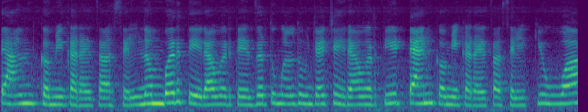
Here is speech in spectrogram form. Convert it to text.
टॅन कमी करायचा असेल नंबर तेरावरती आहे जर तुम्हाला तुमच्या चेहऱ्यावरती टॅन कमी करायचा असेल किंवा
